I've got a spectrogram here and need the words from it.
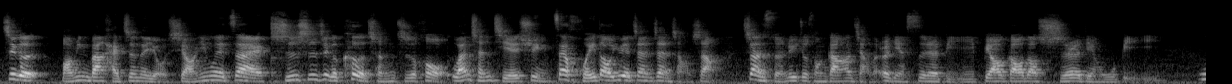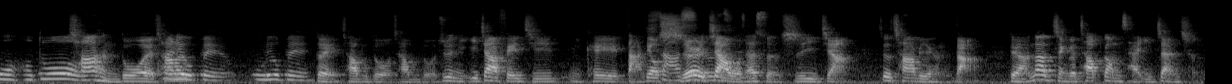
这个保命班还真的有效，因为在实施这个课程之后，完成结训，再回到越战战场上，战损率就从刚刚讲的二点四二比一飙高到十二点五比一，哇，好多、哦，差很多哎、差差了六倍，五六倍。对，差不多，差不多，就是你一架飞机，你可以打掉十二架，我才损失一架，这个差别很大，对啊，那整个 Top Gun 才一战成名，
